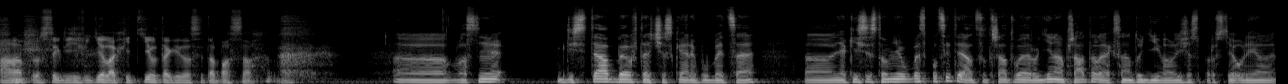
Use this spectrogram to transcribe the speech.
a prostě když viděl a chytil, tak je zase ta basa. Uh, vlastně, když jsi teda byl v té České republice, Uh, jaký jsi z toho měl vůbec pocity a co třeba tvoje rodina, přátelé, jak se na to dívali, že jsi prostě odjel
